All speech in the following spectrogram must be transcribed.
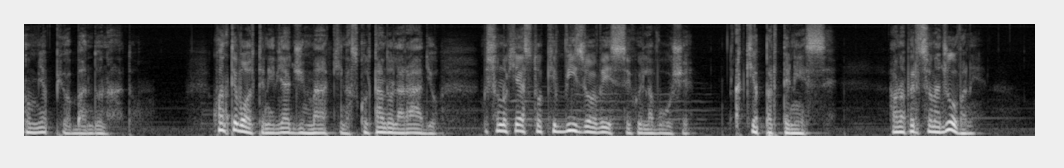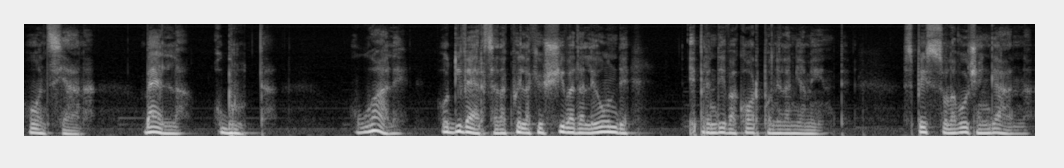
non mi ha più abbandonato. Quante volte nei viaggi in macchina, ascoltando la radio, mi sono chiesto che viso avesse quella voce, a chi appartenesse, a una persona giovane o anziana, bella o brutta, uguale o diversa da quella che usciva dalle onde e prendeva corpo nella mia mente. Spesso la voce inganna,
